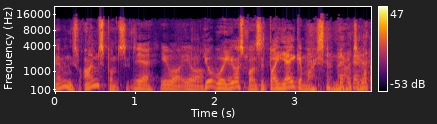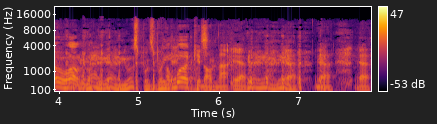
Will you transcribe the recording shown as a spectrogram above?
Everything's. I'm sponsored. Yeah, you are. You are. You're, well, you're sponsored by Jägermeister now, Jim. Oh, well, yeah, yeah, you're sponsored by I'm working on that. Yeah, yeah, yeah, yeah, yeah.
